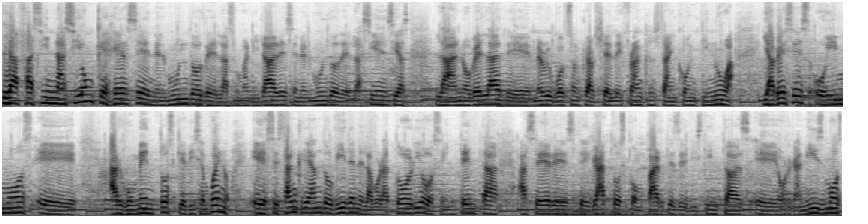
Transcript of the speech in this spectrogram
la fascinación que ejerce en el mundo de las humanidades, en el mundo de las ciencias, la novela de Mary Wollstonecraft Shelley, Frankenstein, continúa. Y a veces oímos eh, argumentos que dicen, bueno, eh, se están creando vida en el laboratorio o se intenta hacer este, gatos con partes de distintos eh, organismos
